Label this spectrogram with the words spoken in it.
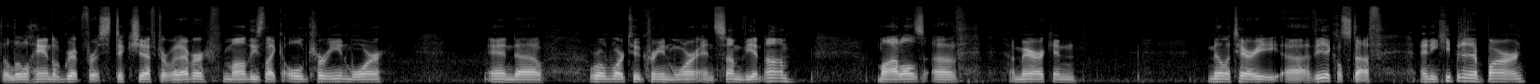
the little handle grip for a stick shift or whatever from all these like old Korean War and uh, World War II Korean War and some Vietnam models of American military uh, vehicle stuff and you keep it in a barn.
